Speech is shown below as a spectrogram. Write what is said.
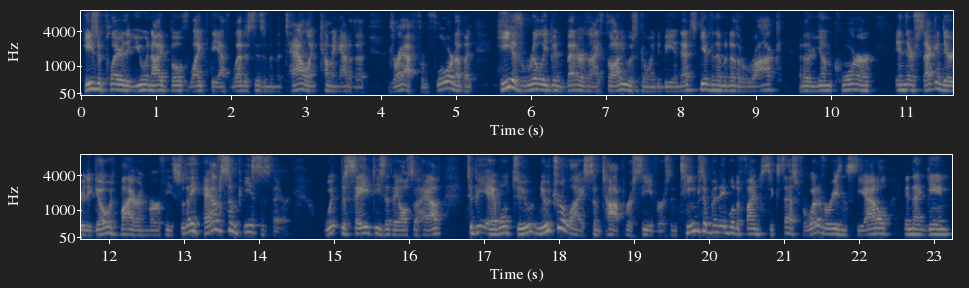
he's a player that you and I both liked the athleticism and the talent coming out of the draft from Florida. But he has really been better than I thought he was going to be. And that's given them another rock, another young corner in their secondary to go with Byron Murphy. So they have some pieces there with the safeties that they also have to be able to neutralize some top receivers. And teams have been able to find success for whatever reason. Seattle in that game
